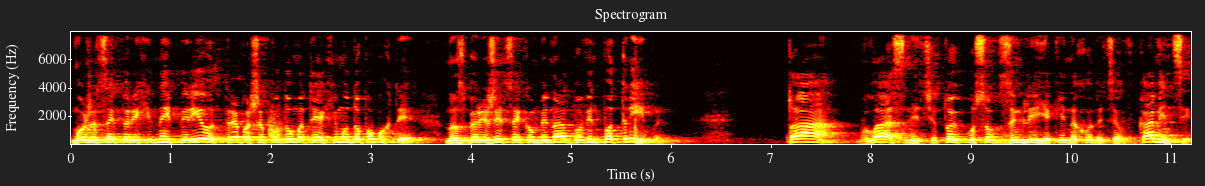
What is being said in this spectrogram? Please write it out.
Може, цей перехідний період треба ще подумати, як йому допомогти. Але збережіть цей комбінат, бо він потрібен. Та власність чи той кусок землі, який знаходиться в Кам'янці,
